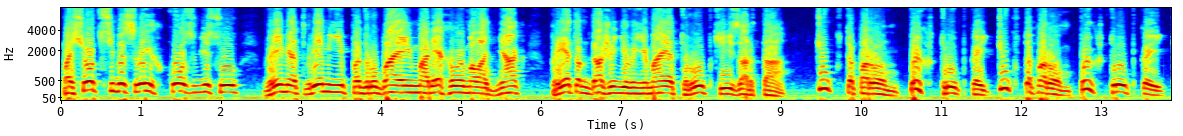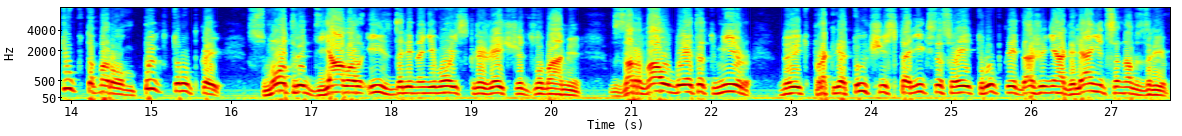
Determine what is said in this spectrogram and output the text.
Пасет себе своих коз в лесу, время от времени подрубая им ореховый молодняк, при этом даже не вынимая трубки изо рта. Тюк топором, пых трубкой, тюк топором, пых трубкой, тюк топором, пых трубкой. Смотрит дьявол издали на него и скрежещет зубами. Взорвал бы этот мир, но ведь проклятущий старик со своей трубкой даже не оглянется на взрыв.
